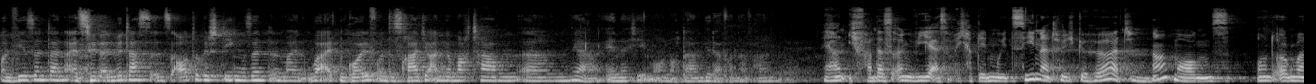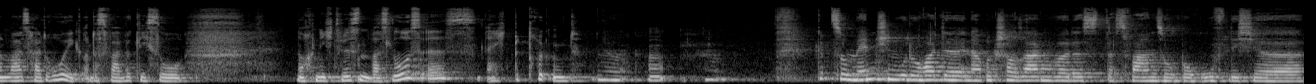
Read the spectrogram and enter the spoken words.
Und wir sind dann, als wir dann mittags ins Auto gestiegen sind, in meinen uralten Golf und das Radio angemacht haben, ähm, ja, erinnere ich eben auch noch, da haben wir davon erfahren. Ja, und ich fand das irgendwie, also ich habe den Muizin natürlich gehört, mhm. ne, morgens. Und irgendwann war es halt ruhig. Und es war wirklich so, noch nicht wissen, was los ist, echt bedrückend. Ja. Ja. Gibt es so Menschen, wo du heute in der Rückschau sagen würdest, das waren so berufliche,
